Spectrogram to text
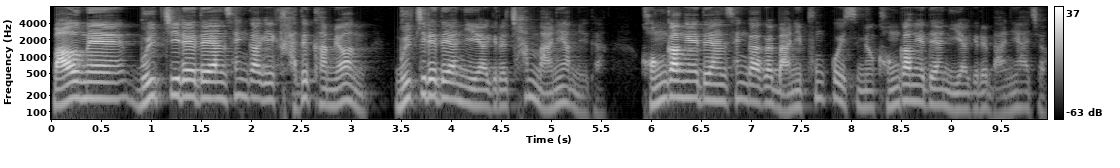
마음에 물질에 대한 생각이 가득하면 물질에 대한 이야기를 참 많이 합니다. 건강에 대한 생각을 많이 품고 있으면 건강에 대한 이야기를 많이 하죠.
